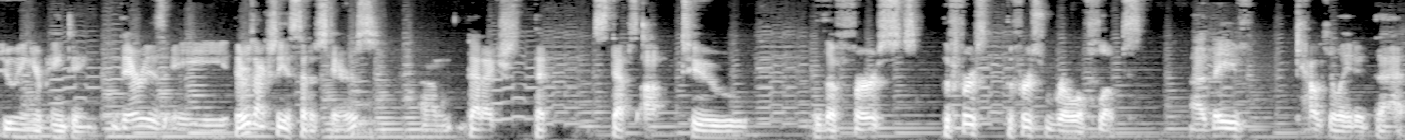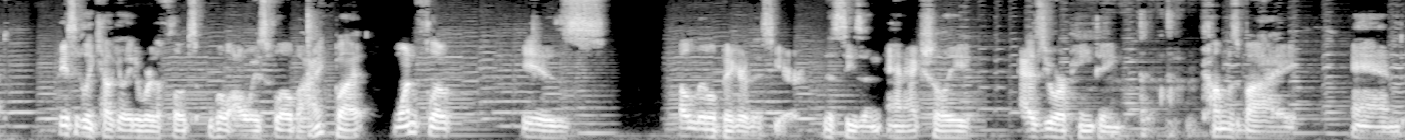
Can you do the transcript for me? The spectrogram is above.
doing your painting, there is a there is actually a set of stairs um, that actually, that steps up to the first the first the first row of floats. Uh, they've calculated that basically calculated where the floats will always flow by, but one float is a little bigger this year, this season, and actually, as you're painting, comes by and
